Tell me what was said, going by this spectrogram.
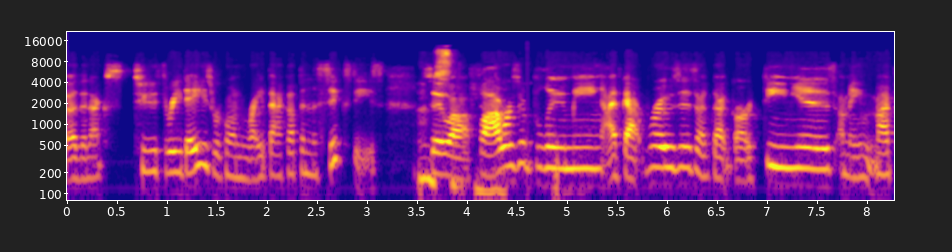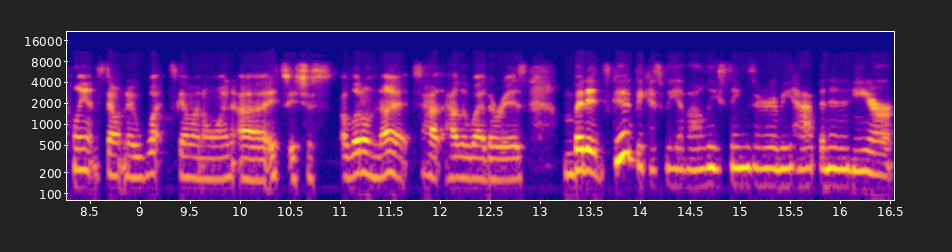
uh, the next two three days we're going right back up in the 60s. I'm so uh, flowers are blooming. I've got roses. I've got gardenias. I mean, my plants don't know what's going on. Uh, it's it's just a little nuts how, how the weather is, but it's good because we have all these things that are gonna be happening here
